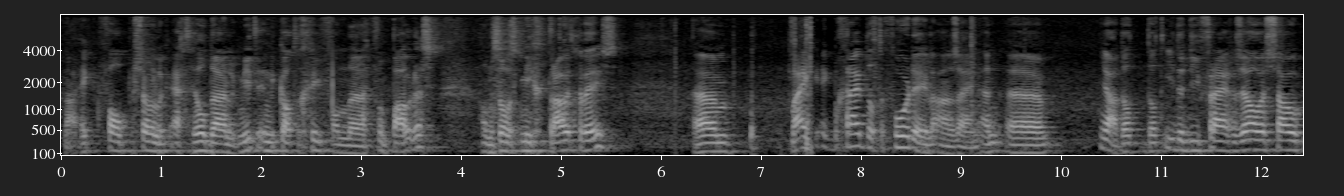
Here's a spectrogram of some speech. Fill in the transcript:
Nou, ik val persoonlijk echt heel duidelijk niet in de categorie van, uh, van Paulus. Anders was ik niet getrouwd geweest. Um, maar ik, ik, begrijp dat er voordelen aan zijn. En uh, ja, dat, dat ieder die vrijgezel is zou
